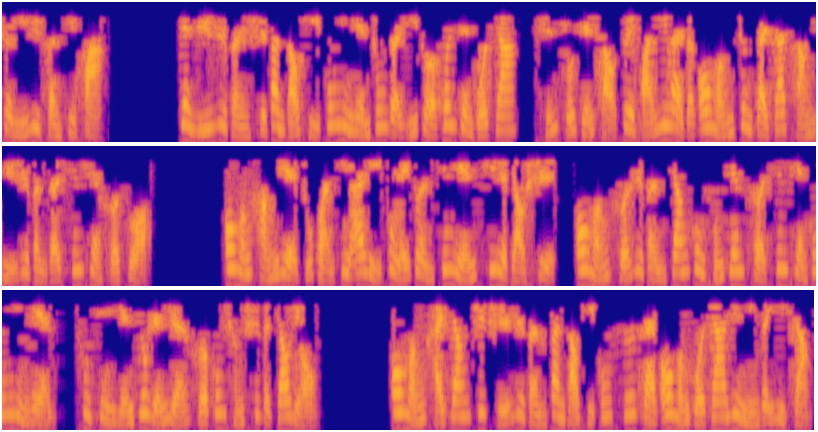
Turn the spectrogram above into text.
这一预算计划。鉴于日本是半导体供应链中的一个关键国家，寻求减少对华依赖的欧盟正在加强与日本的芯片合作。欧盟行业主管蒂埃里布雷顿今年七月表示，欧盟和日本将共同监测芯片供应链，促进研究人员和工程师的交流。欧盟还将支持日本半导体公司在欧盟国家运营的意向。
